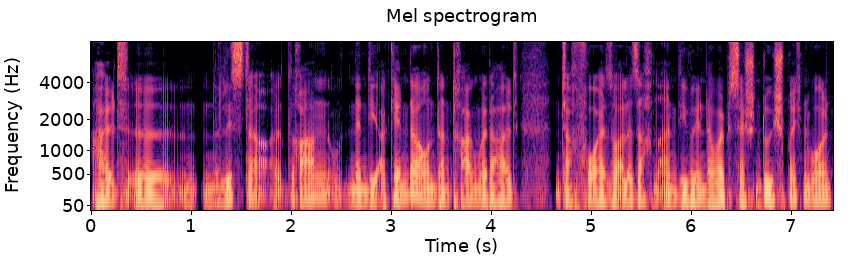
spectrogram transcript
halt äh, eine Liste dran, nennen die Agenda und dann tragen wir da halt einen Tag vorher so alle Sachen ein, die wir in der Web-Session durchsprechen wollen.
